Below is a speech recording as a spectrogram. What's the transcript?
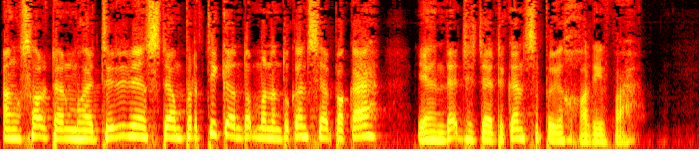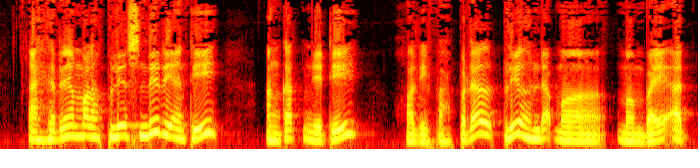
Ansor dan Muhajirin yang sedang bertiga untuk menentukan siapakah yang hendak dijadikan sebagai khalifah. Akhirnya malah beliau sendiri yang diangkat menjadi khalifah. Padahal beliau hendak membaiat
